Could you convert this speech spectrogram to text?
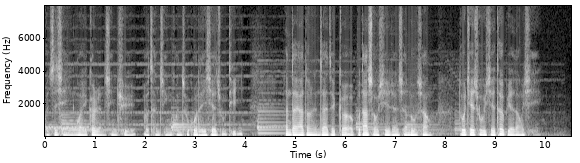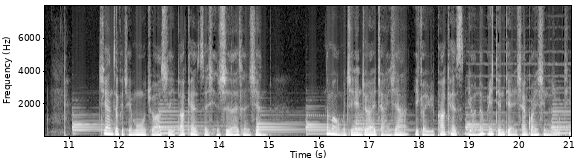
我之前因为个人兴趣而曾经关注过的一些主题，让大家都能在这个不大熟悉人生路上多接触一些特别的东西。既然这个节目主要是以 podcast 的形式来呈现，那么我们今天就来讲一下一个与 podcast 有那么一点点相关性的主题。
